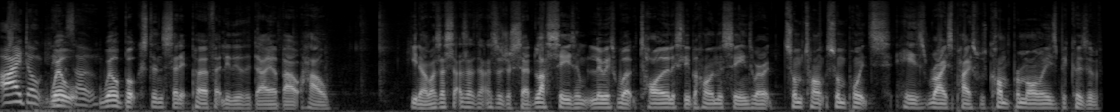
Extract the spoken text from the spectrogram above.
I don't think Will so. Will Buxton said it perfectly the other day about how, you know, as I, as I, as I just said, last season Lewis worked tirelessly behind the scenes, where at some time, some points his race pace was compromised because of,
